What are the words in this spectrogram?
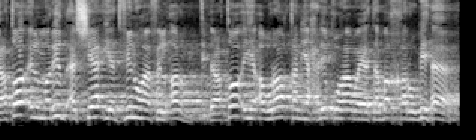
إعطاء المريض أشياء يدفنها في الأرض. إعطائه اوراقا يحرقها ويتبخر بها.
